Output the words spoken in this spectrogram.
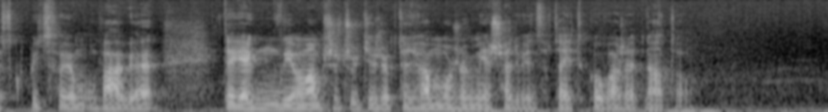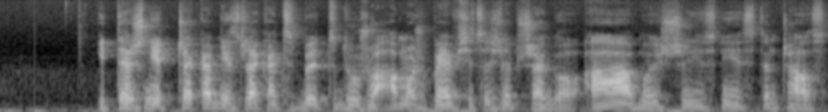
skupić swoją uwagę. Tak jak mówię, mam przeczucie, że ktoś Wam może mieszać, więc tutaj tylko uważać na to. I też nie czekać, nie zwlekać zbyt dużo, a może pojawi się coś lepszego, a bo jeszcze jest, nie jest ten czas,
